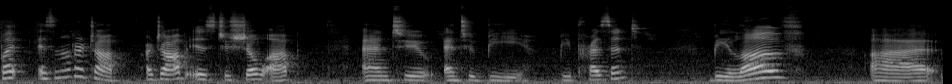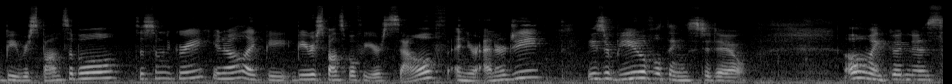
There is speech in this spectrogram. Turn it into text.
But it's not our job. Our job is to show up and to and to be be present, be love, uh, be responsible to some degree. You know, like be be responsible for yourself and your energy. These are beautiful things to do. Oh my goodness.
